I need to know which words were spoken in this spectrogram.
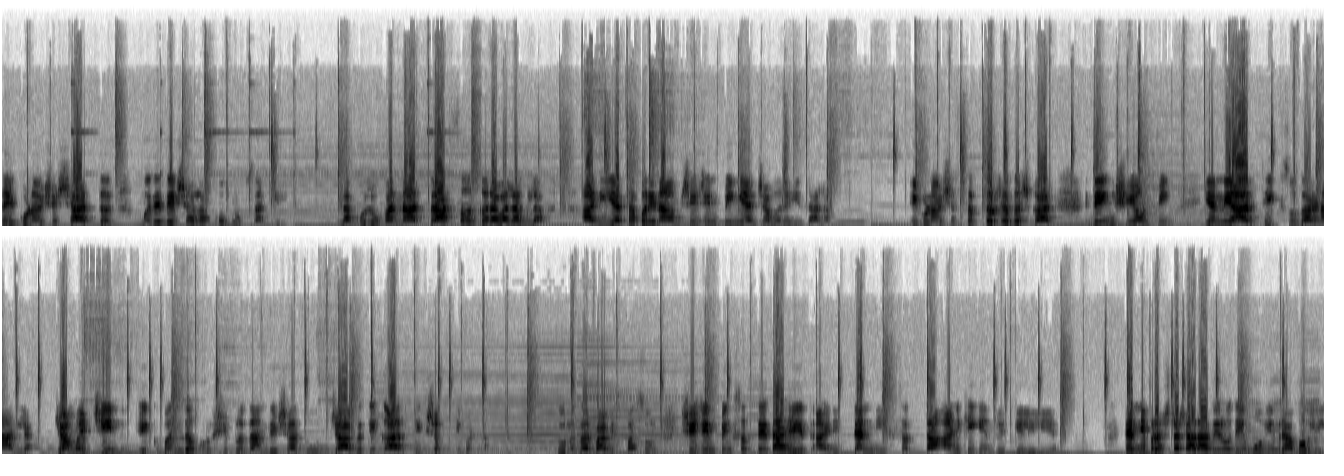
ते एकोणीसशे शहात्तरमध्ये देशाला खूप नुकसान केले. लाखो लोकांना त्रास सहन करावा लागला आणि याचा परिणाम शी जिनपिंग यांच्यावरही झाला. एकोणीसशे सत्तरच्या दशकात डेंग शियाओपिंग यांनी आर्थिक सुधारणा आणल्या ज्यामुळे चीन एक बंद कृषी प्रधान देशातून जागतिक आर्थिक शक्ती बनला. दोन हजार बावीसपासून शी जिनपिंग सत्तेत आहेत आणि त्यांनी सत्ता आणखी केंद्रित केलेली आहे. त्यांनी भ्रष्टाचाराविरोधी मोहीम राबवली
